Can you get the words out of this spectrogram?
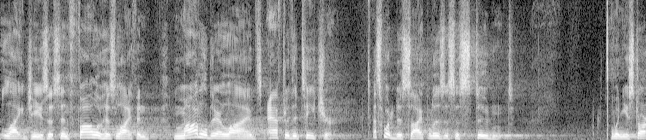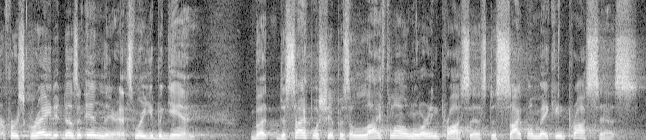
like Jesus and follow his life and model their lives after the teacher. That's what a disciple is it's a student. When you start first grade, it doesn't end there, that's where you begin. But discipleship is a lifelong learning process, disciple making process,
